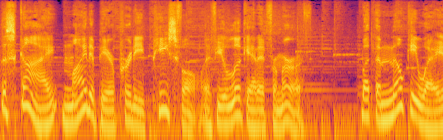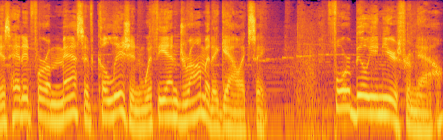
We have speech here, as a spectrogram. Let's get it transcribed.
The sky might appear pretty peaceful if you look at it from Earth, but the Milky Way is headed for a massive collision with the Andromeda Galaxy. Four billion years from now,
